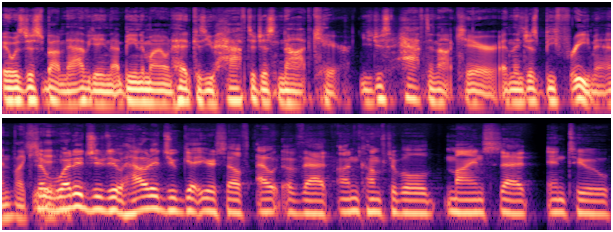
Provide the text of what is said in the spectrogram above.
it was just about navigating that, being in my own head because you have to just not care. You just have to not care and then just be free, man. Like, so it, what did you do? How did you get yourself out of that uncomfortable mindset into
